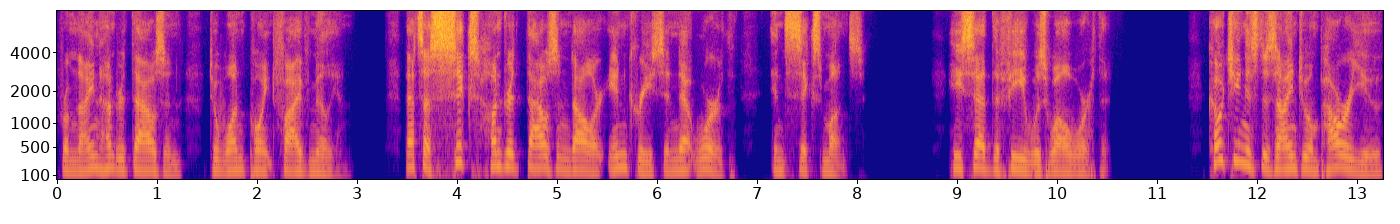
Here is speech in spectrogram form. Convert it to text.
from 900,000 to 1.5 million. That's a $600,000 increase in net worth in 6 months. He said the fee was well worth it. Coaching is designed to empower you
